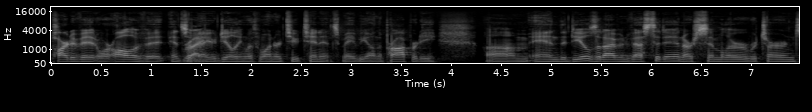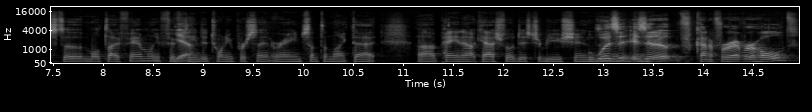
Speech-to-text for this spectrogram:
part of it or all of it and so right. now you're dealing with one or two tenants maybe on the property um, and the deals that i've invested in are similar returns to multifamily 15 yeah. to 20 percent range something like that. Uh, paying out cash flow distributions was it is it a kind of forever hold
